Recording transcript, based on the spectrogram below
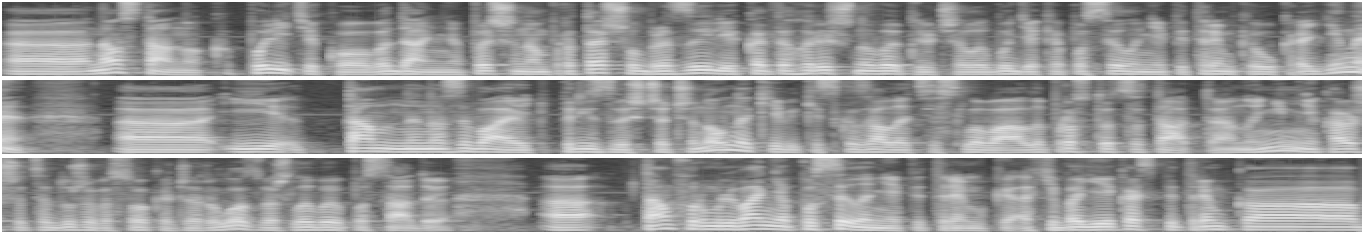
Е, наостанок, політіко видання пише нам про те, що в Бразилії категорично виключили будь-яке посилення підтримки України, е, і там не називають прізвища чиновників, які сказали ці слова, але просто цитати анонімні кажуть, що це дуже високе джерело з важливою посадою. Е, там формулювання посилення підтримки. А хіба є якась підтримка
